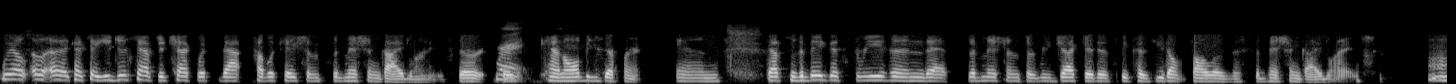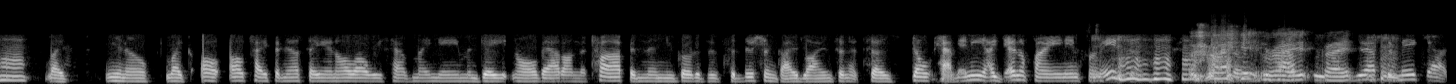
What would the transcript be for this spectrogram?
Well, uh, like I say, you just have to check with that publication submission guidelines. They're, Right. They can all be different. And that's the biggest reason that submissions are rejected is because you don't follow the submission guidelines. Mhm. Like, you know, like I'll, I'll type an essay and I'll always have my name and date and all that on the top. And then you go to the submission guidelines and it says, don't have any identifying information. Mm-hmm. So right, right, to- right. You have to make that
